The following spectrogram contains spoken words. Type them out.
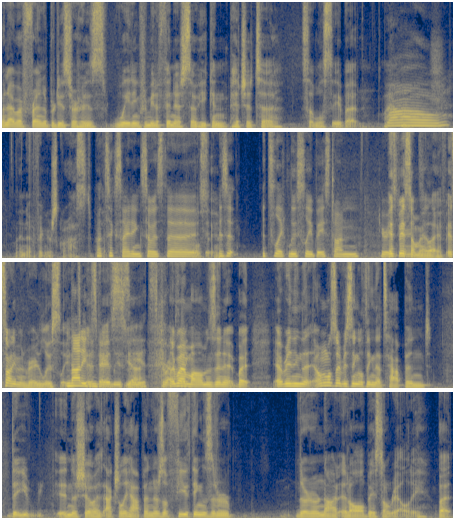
and I have a friend, a producer, who's waiting for me to finish so he can pitch it to. So we'll see, but Wow. I know, fingers crossed. That's exciting. So is the We'll see. is it? It's like loosely based on your. It's based on my life. It's not even very loosely. Not It's- even it's very based- loosely. Yeah. It's like my directly- mom's in it, but everything that almost every single thing that's happened that you in the show has actually happened. There's a few things that are that are not at all based on reality, but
